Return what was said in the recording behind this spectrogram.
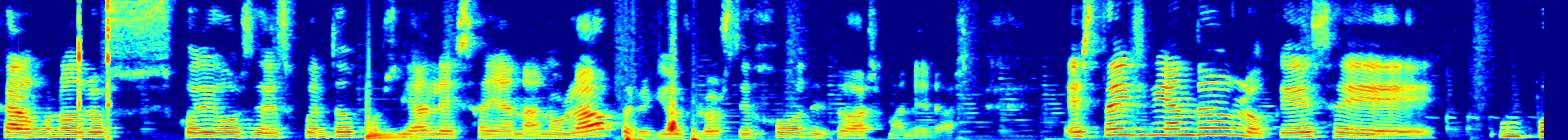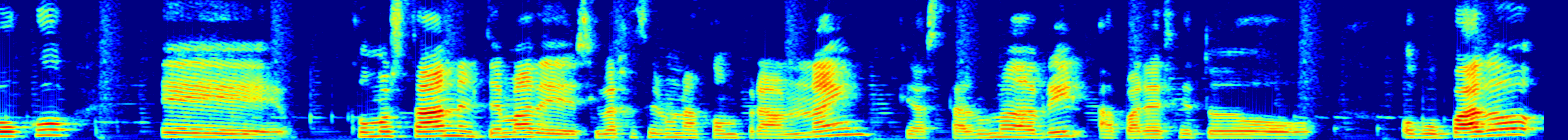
que alguno de los códigos de descuento pues ya les hayan anulado, pero yo os los dejo de todas maneras. Estáis viendo lo que es eh, un poco eh, cómo está en el tema de si vas a hacer una compra online, que hasta el 1 de abril aparece todo ocupado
